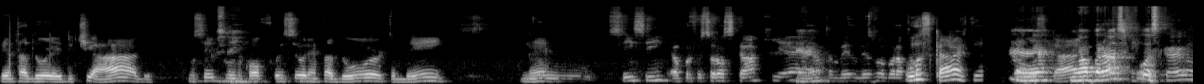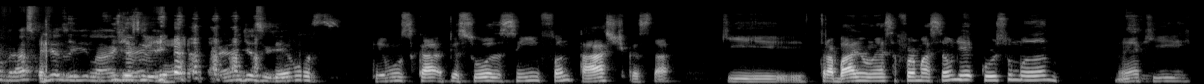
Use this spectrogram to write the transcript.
orientador aí do Tiago. Não sei Bruno, qual foi o seu orientador também, né? O, sim, sim, é o professor Oscar que é, é. também no mesmo laboratório. Oscar, é, Oscar, um abraço para Oscar, um abraço para Jesuí lá. Jesuí. É, Jesuí. Temos temos pessoas assim fantásticas, tá? Que trabalham nessa formação de recurso humano, né? Sim. Que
